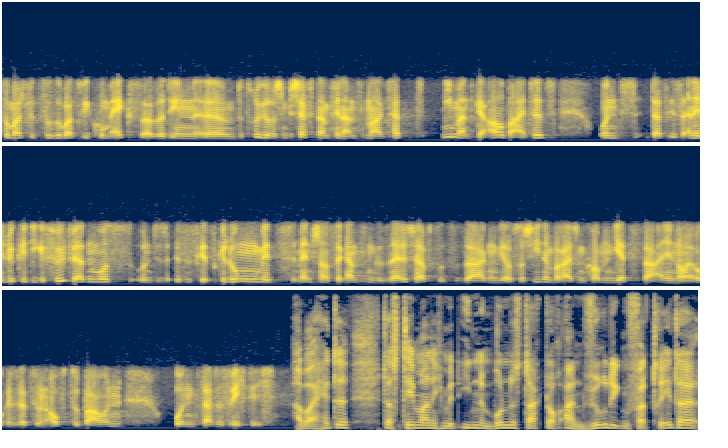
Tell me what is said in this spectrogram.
zum Beispiel zu sowas wie Cum-Ex, also den äh, betrügerischen Geschäften am Finanzmarkt, hat niemand gearbeitet. Und das ist eine Lücke, die gefüllt werden muss. Und es ist jetzt gelungen, mit Menschen aus der ganzen Gesellschaft sozusagen, die aus verschiedenen Bereichen kommen, jetzt da eine neue Organisation aufzubauen. Und das ist wichtig. Aber hätte das Thema nicht mit Ihnen im Bundestag doch einen würdigen Vertreter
